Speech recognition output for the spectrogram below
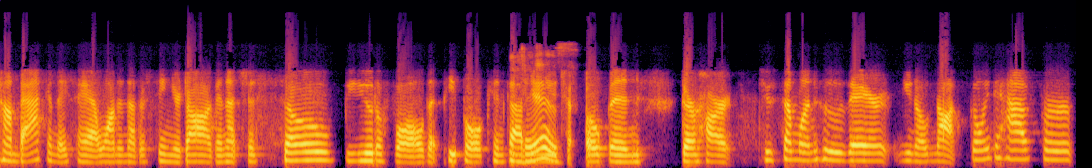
come back and they say, I want another senior dog. And that's just so beautiful that people can continue to open their hearts to someone who they're, you know, not going to have for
